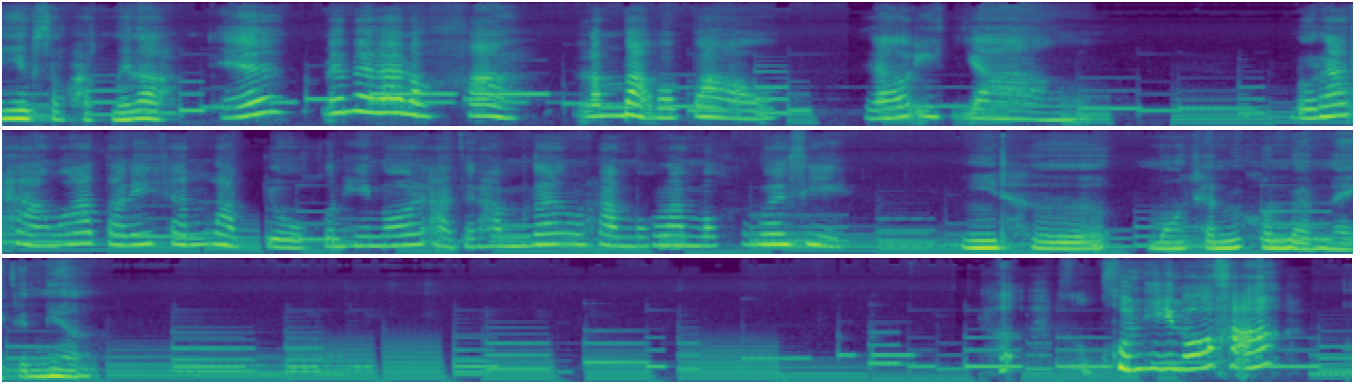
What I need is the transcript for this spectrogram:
งีบสักพักไหมล่ะ เอ๊ะ ไม่เป็นไรหรอกค่ะลำบากเปล่าๆ แล้วอีกอย่าง ดูท่าทางว่าตอนที่ฉันหลับอยู่คุณทีโน้อาจจะทำเรื่องทำมุกลามกด้วยสิ นี่เธอมองฉันเป็นคนแบบไหนกันเนี่ย คุณทีโน้คะ โค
